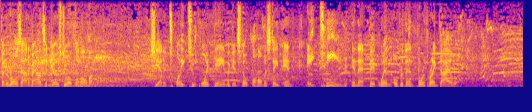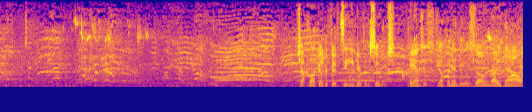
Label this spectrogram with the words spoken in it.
but it rolls out of bounds and goes to Oklahoma. She had a 22 point game against Oklahoma State and 18 in that big win over then fourth ranked Iowa. Shot clock under 15 here for the Sooners. Kansas jumping into a zone right now.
